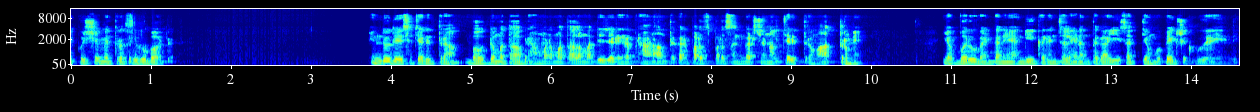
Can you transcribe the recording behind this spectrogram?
పుష్యమిత్ర తిరుగుబాటు. హిందూ దేశ చరిత్ర బౌద్ధ మత బ్రాహ్మణ మతాల మధ్య జరిగిన ప్రాణాంతకర పరస్పర సంఘర్షణల చరిత్ర మాత్రమే. ఎవ్వరూ వెంటనే అంగీకరించలేనంతగా ఈ సత్యం ఉపేక్షకు గురైంది.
